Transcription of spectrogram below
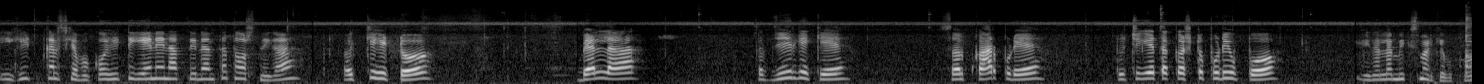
ಈಗ ಹಿಟ್ಟು ಕಲಿಸ್ಕೋಬೇಕು. ಹಿಟ್ಟಿಗೆ ಏನೇನು ಹಾಕ್ತೀನಿ ಅಂತ ತೋರಿಸ್ತೀನಿ ಈಗ. ಅಕ್ಕಿ ಹಿಟ್ಟು ಬೆಲ್ಲ ಸ್ವಲ್ಪ ಜೀರಿಗೆ ಸ್ವಲ್ಪ ಖಾರ ಪುಡಿ ರುಚಿಗೆ ತಕ್ಕಷ್ಟು ಪುಡಿ ಉಪ್ಪು. ಇದೆಲ್ಲ ಮಿಕ್ಸ್ ಮಾಡ್ಕೋಬೇಕು.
